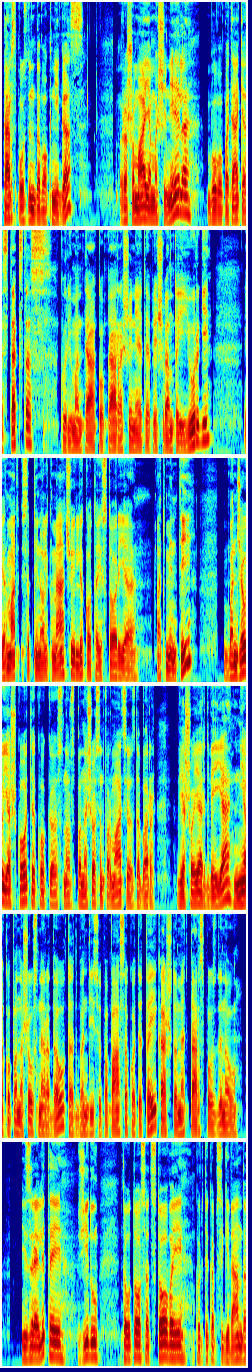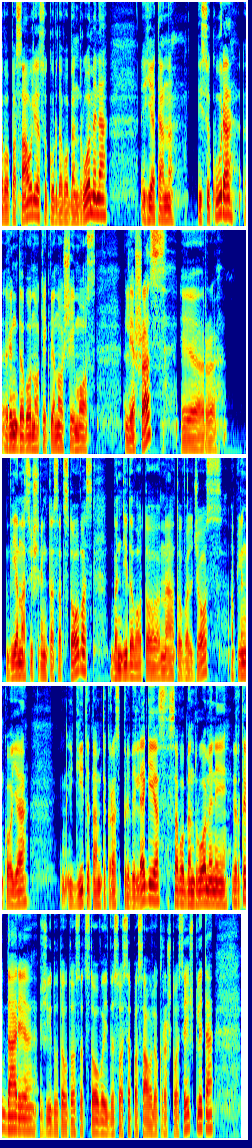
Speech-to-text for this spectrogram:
perspausdindavo knygas, rašomąją mašinėlę, buvo patekęs tekstas, kurį man teko perrašinėti apie šventąjį Jurgį. Ir man 17 mečiui liko ta istorija atminti. Bandžiau ieškoti kokios nors panašios informacijos dabar viešoje erdvėje, nieko panašaus neradau, tad bandysiu papasakoti tai, ką aš tuomet perspausdinau. Izraelitai, žydų tautos atstovai, kur tik apsigyvendavo pasaulyje, sukurdavo bendruomenę, jie ten įsikūrę, rinkdavo nuo kiekvienos šeimos lėšas ir vienas išrinktas atstovas bandydavo to meto valdžios aplinkoje įgyti tam tikras privilegijas savo bendruomeniai ir taip darė žydų tautos atstovai visuose pasaulio kraštuose išplitę,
